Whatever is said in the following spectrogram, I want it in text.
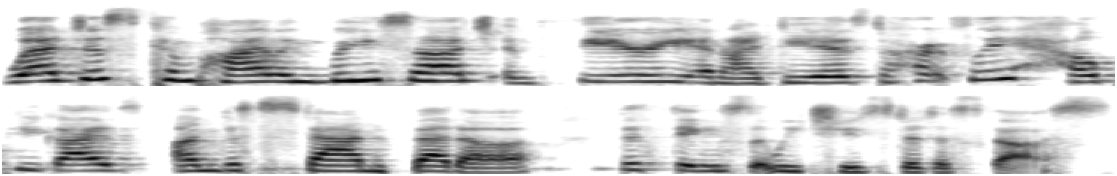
We're just compiling research and theory and ideas to hopefully help you guys understand better the things that we choose to discuss.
